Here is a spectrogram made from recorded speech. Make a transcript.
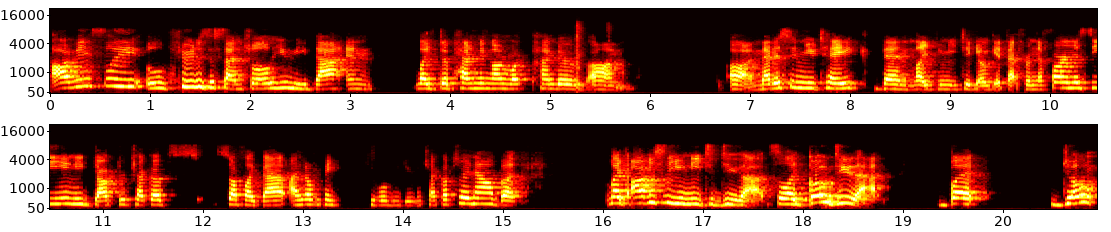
obviously, food is essential. You need that. And, like, depending on what kind of um, uh, medicine you take, then, like, you need to go get that from the pharmacy. You need doctor checkups, stuff like that. I don't think people will be doing checkups right now, but, like, obviously, you need to do that. So, like, go do that. But don't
